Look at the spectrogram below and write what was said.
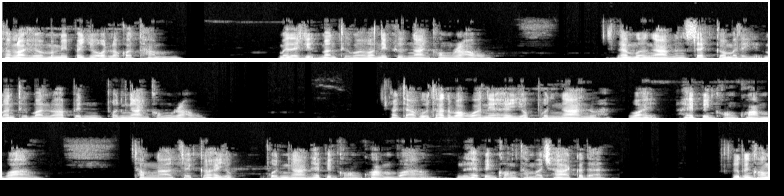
ถ้าเราเห็นว่ามันมีประโยชน์เราก็ทำไม่ได้ยึดมั่นถือมาว่านี่คืองานของเรา และเมื่องานมันเสร็จก็ไม่ได้ยึดมั่นถือมั่นว่าเป็นผลงานของเรา อาจารย์พุทธาบอกว่าเนี่ยให้ยกผลงานไว้ให้เป็นของความว่าง ทำงานเสร็จก็ให้ยกผลงานให้เป็นของความว่าง หรือให้เป็นของธรรมชาติก็ได้ หรือเป็นของ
